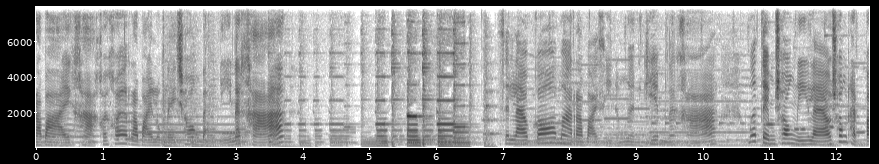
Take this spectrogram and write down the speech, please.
ระบายค่ะ ค่อยๆ ระบายลงในช่องแบบนี้นะคะเสร็จแล้วก็มาระบายสีน้ำเงินเข้มนะคะ เมื่อเต็มช่องนี้แล้วช่องถัดไป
